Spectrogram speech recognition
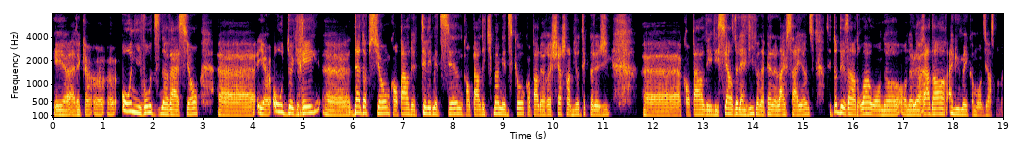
et euh, avec un, un, haut niveau d'innovation euh, et un haut degré euh, d'adoption, qu'on parle de télémédecine, qu'on parle d'équipements médicaux, qu'on parle de recherche en biotechnologie. Euh, qu'on parle des sciences de la vie qu'on appelle le life science. C'est tous des endroits où on a, on a le radar allumé, comme on dit en ce moment.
